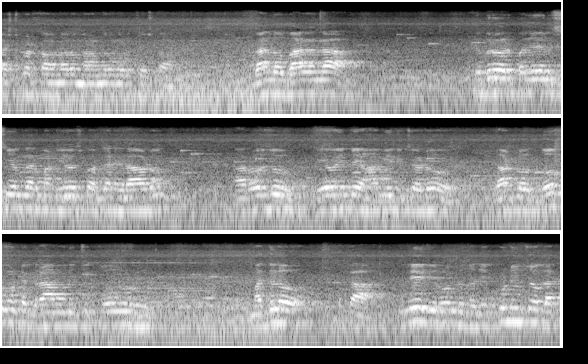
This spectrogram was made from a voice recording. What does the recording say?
కష్టపడతా ఉన్నారో మనందరం కూడా చూస్తూ ఉన్నాం. దానిలో భాగంగా ఫిబ్రవరి పదిహేను సీఎం గారు మన నియోజకవర్గానికి రావడం ఆ రోజు ఏవైతే హామీలు ఇచ్చాడో దాంట్లో దోగుంట గ్రామం నుంచి కోవూరు మధ్యలో ఒక విలేజ్ రోడ్డు ఉన్నది. ఎప్పటి నుంచో గత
